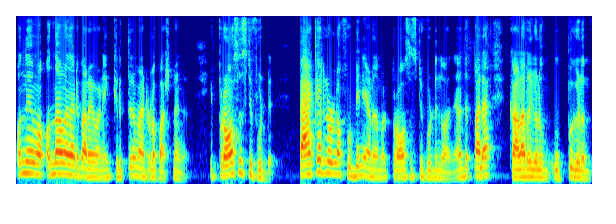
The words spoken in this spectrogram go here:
ഒന്ന് ഒന്നാമതായിട്ട് പറയുവാണെങ്കിൽ കൃത്രിമമായിട്ടുള്ള ഭക്ഷണങ്ങൾ. ഈ പ്രോസസ്ഡ് ഫുഡ് പാക്കറ്റിലുള്ള ഫുഡിനെയാണ് നമ്മൾ പ്രോസസ്ഡ് ഫുഡ് എന്ന് പറഞ്ഞത്. അത് പല കളറുകളും ഉപ്പുകളും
